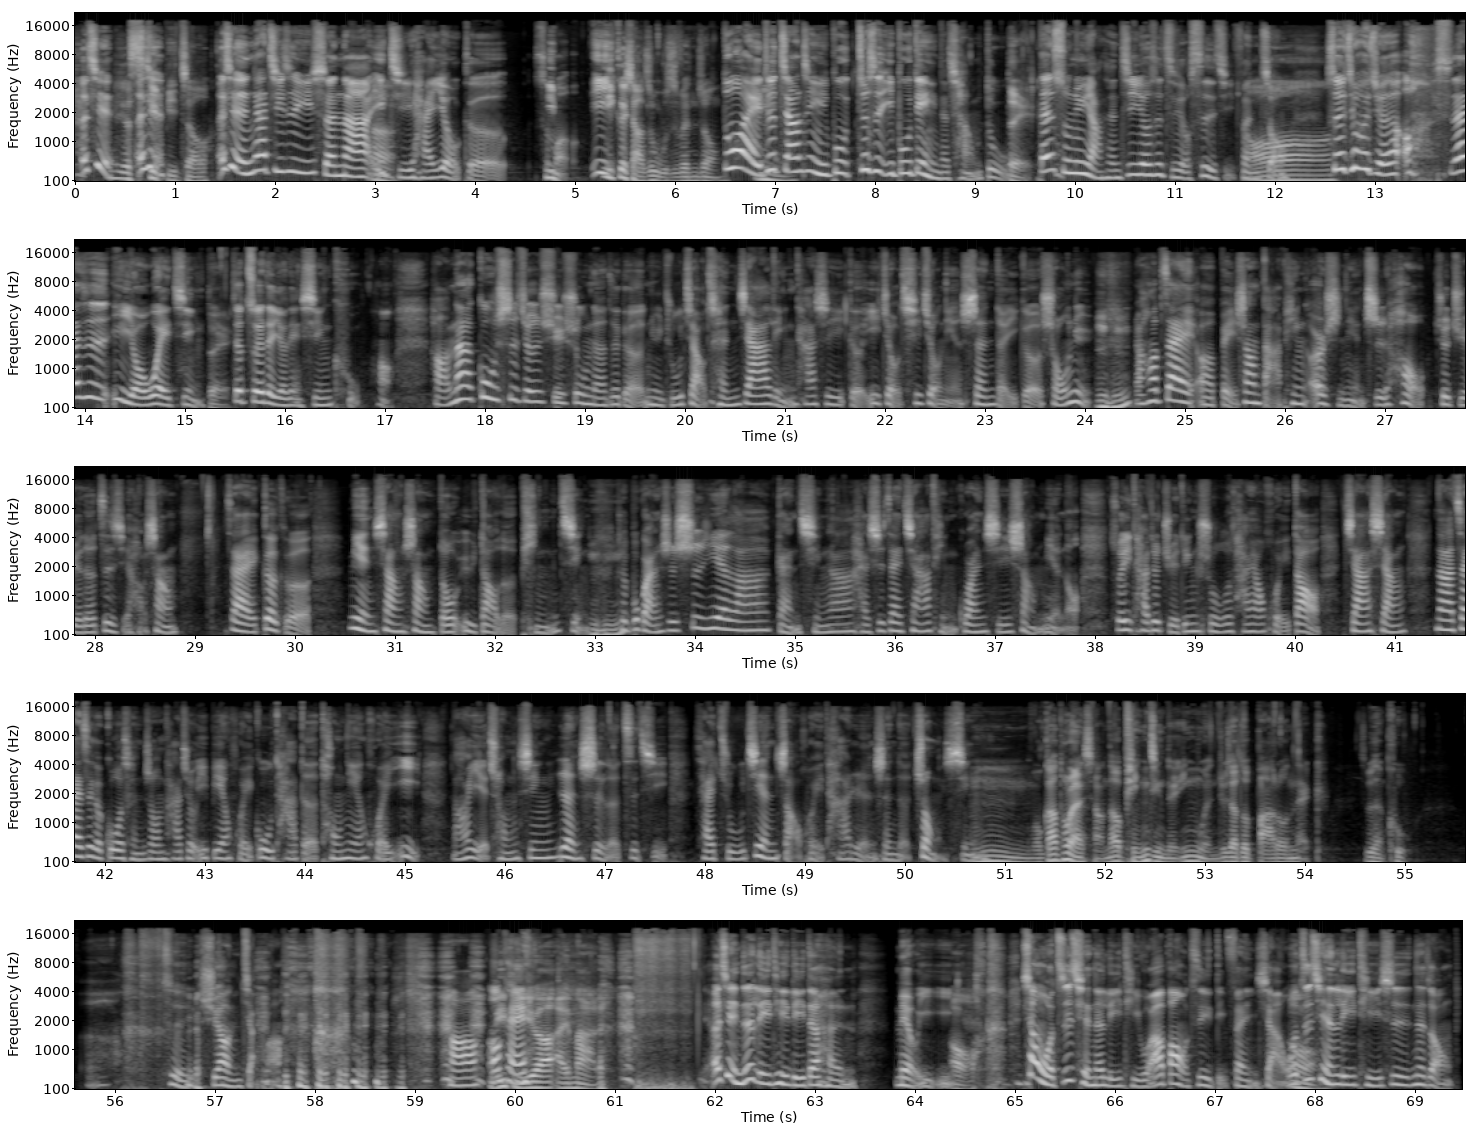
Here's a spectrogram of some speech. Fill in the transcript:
而且而且比周，而且人家《机智医生》啊，嗯、一集还有个。什么一一个小时五十分钟？对，就将近一部，嗯、就是一部电影的长度。对，但《淑女养成记》又是只有四十几分钟，哦、所以就会觉得哦，实在是意犹未尽。对，就追的有点辛苦。哈，好，那故事就是叙述呢，这个女主角陈嘉玲，她是一个一九七九年生的一个熟女，嗯哼，然后在呃北上打拼二十年之后，就觉得自己好像在各个。面向上都遇到了瓶颈，嗯、就不管是事业啦、感情啊，还是在家庭关系上面哦，所以他就决定说他要回到家乡。那在这个过程中，他就一边回顾他的童年回忆，然后也重新认识了自己，才逐渐找回他人生的重心。嗯，我刚突然想到瓶颈的英文就叫做 bottleneck，是不是很酷？呃，这需要你讲吗？好，OK，又要挨骂了。而且你这离题离得很没有意义哦。像我之前的离题，我要帮我自己 defend 一下。我之前离题是那种。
